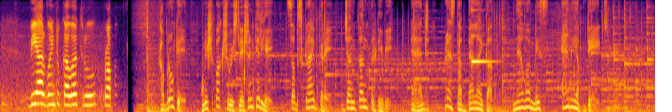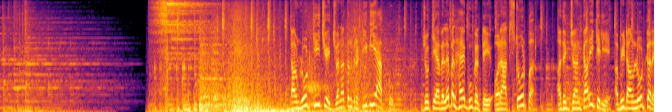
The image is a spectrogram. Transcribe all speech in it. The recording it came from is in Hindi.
we are going to cover through proper खबरों के निष्पक्ष विश्लेषण के लिए सब्सक्राइब करें Jantantra TV and press the bell icon never miss any update download कीजिए जनतंत्र टीवी ऐप को, जो कि अवेलेबल है गूगल प्ले और ऐप स्टोर पर। अधिक जानकारी के लिए अभी डाउनलोड करें।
